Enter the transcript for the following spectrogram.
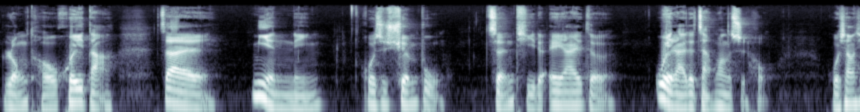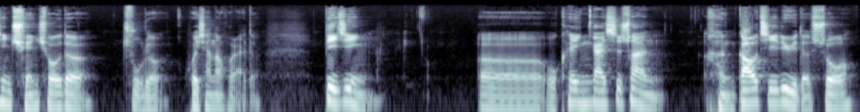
龙头辉达在面临或是宣布整体的 AI 的未来的展望的时候，我相信全球的主流会相当回来的。毕竟，呃，我可以应该是算很高几率的说，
